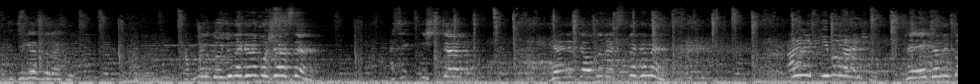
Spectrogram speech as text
আচ্ছা ঠিক আছে, রাখি। আপনি দুজন এখানে বসে আছেন? আচ্ছা ইস্টার গ্যাংয়ের কাউকে দেখছেন এখানে? আরে কি বলেন হ্যাঁ এখানে তো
